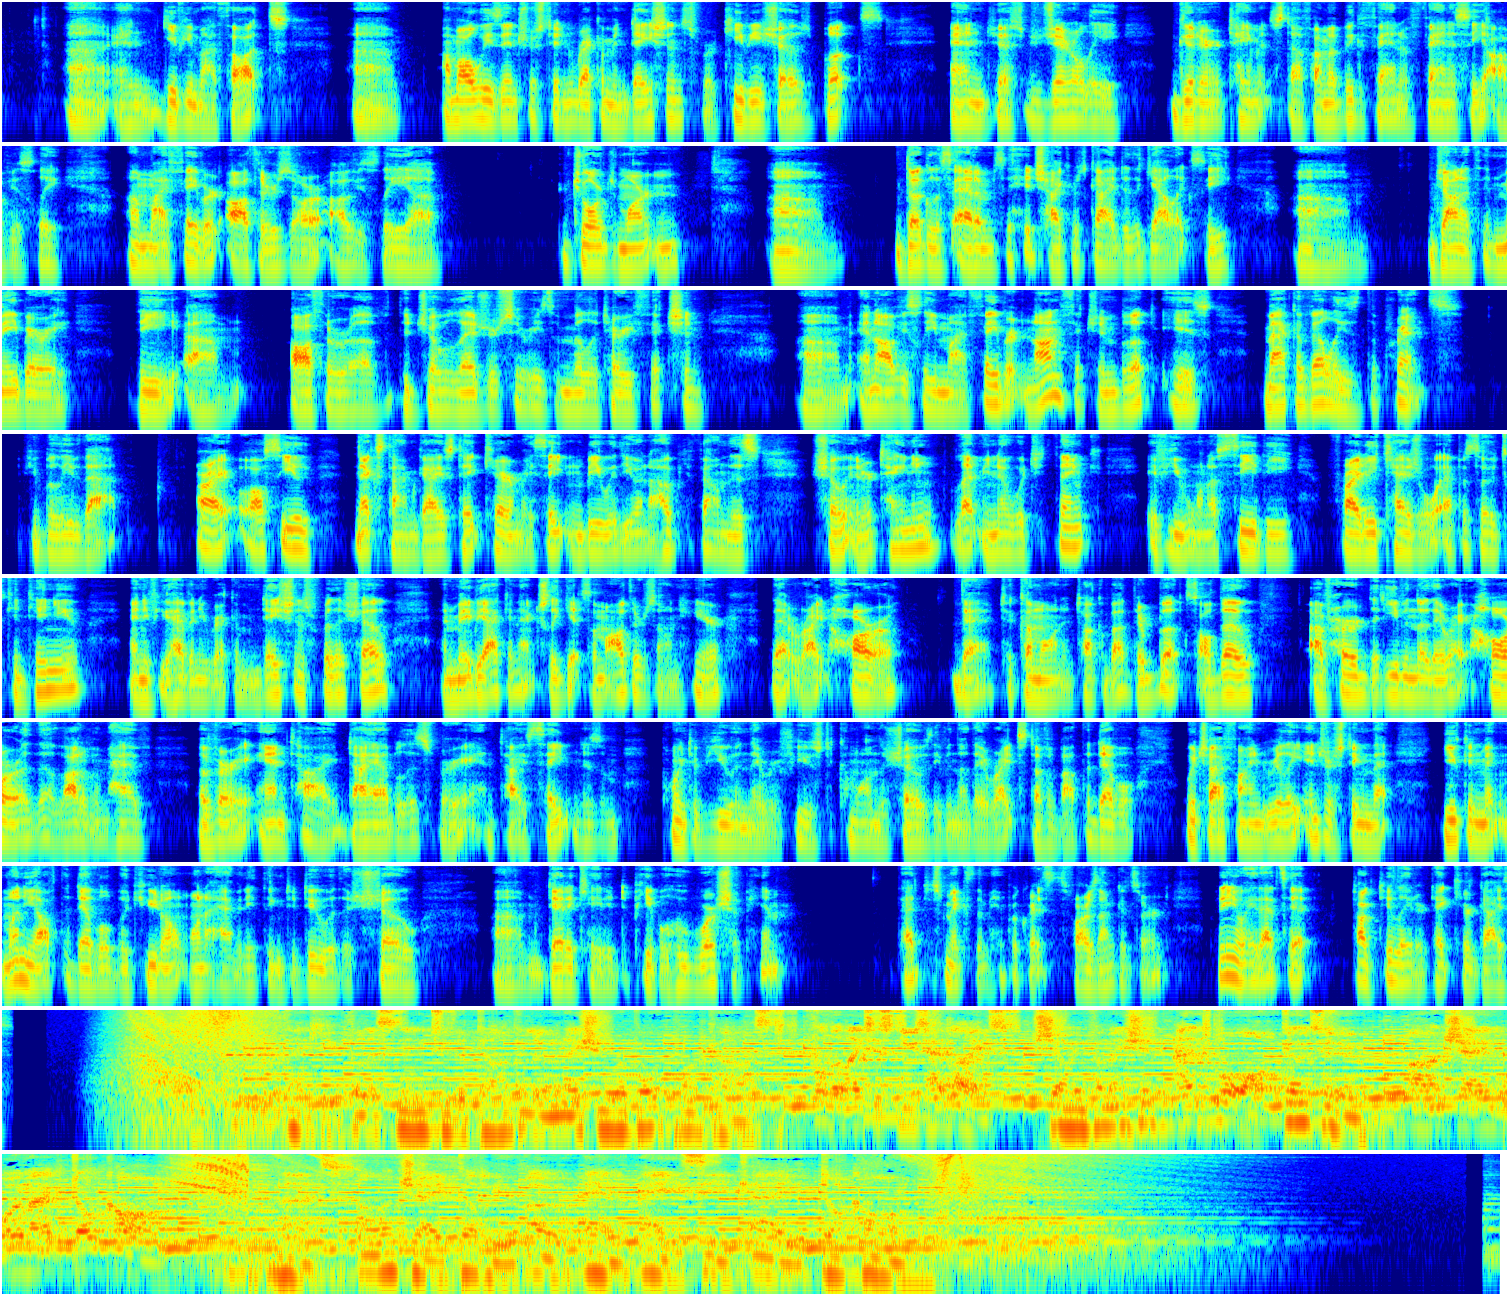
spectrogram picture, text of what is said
uh, and give you my thoughts. Uh, I'm always interested in recommendations for TV shows, books, and just generally good entertainment stuff. I'm a big fan of fantasy, obviously. Um, my favorite authors are obviously uh, George Martin, um, Douglas Adams, The Hitchhiker's Guide to the Galaxy, um, Jonathan Maberry, the um, author of the Joe Ledger series of military fiction. Um, and obviously, my favorite nonfiction book is Machiavelli's The Prince, if you believe that. All right, well, I'll see you next time, guys. Take care. May Satan be with you. And I hope you found this show entertaining. Let me know what you think. If you want to see the Friday casual episodes continue, and if you have any recommendations for the show. And maybe I can actually get some authors on here that write horror that to come on and talk about their books. Although I've heard that even though they write horror, that a lot of them have a very anti-diabolist, very anti-Satanism point of view, and they refuse to come on the shows, even though they write stuff about the devil, which I find really interesting. That you can make money off the devil, but you don't want to have anything to do with a show um, dedicated to people who worship him. That just makes them hypocrites, as far as I'm concerned. But anyway, that's it. Talk to you later. Take care, guys. Thank you for listening to the Dark Illumination Report podcast. For the latest news headlines, show information, and more, go to rjwomack.com. That's rjwomack.com.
